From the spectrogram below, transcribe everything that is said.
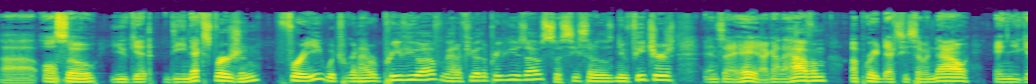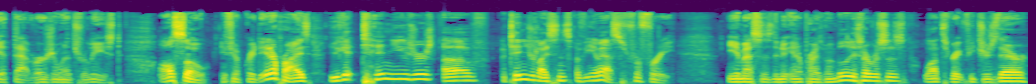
Uh, also, you get the next version free, which we're going to have a preview of. We've had a few other previews of, so see some of those new features and say, hey, I got to have them. Upgrade to XE7 now, and you get that version when it's released. Also, if you upgrade to Enterprise, you get 10 users of a 10 user license of EMS for free. EMS is the new enterprise mobility services. Lots of great features there.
